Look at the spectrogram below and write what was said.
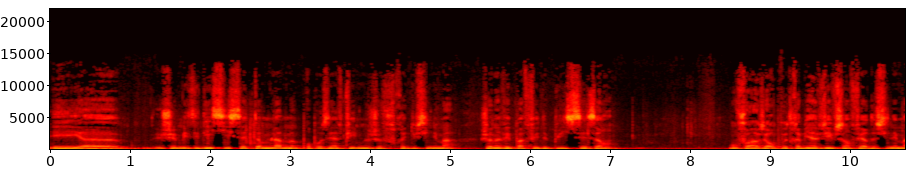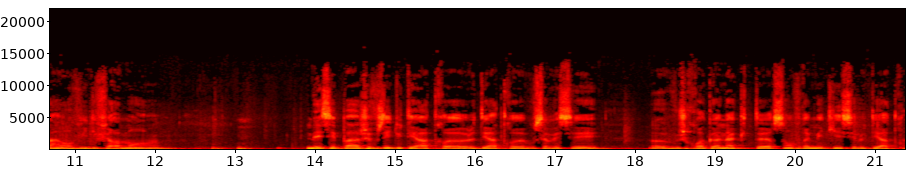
Et euh, je me suis dit, si cet homme-là me proposait un film, je ferais du cinéma. Je n'en avais pas fait depuis 16 ans. Enfin, on peut très bien vivre sans faire de cinéma, on vit différemment. Hein. Mais c'est pas. Je faisais du théâtre. Euh, Le théâtre, euh, vous savez, c'est. euh, Je crois qu'un acteur, son vrai métier, c'est le théâtre.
